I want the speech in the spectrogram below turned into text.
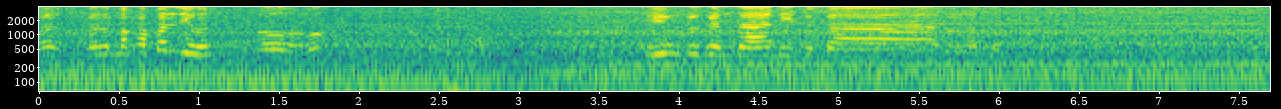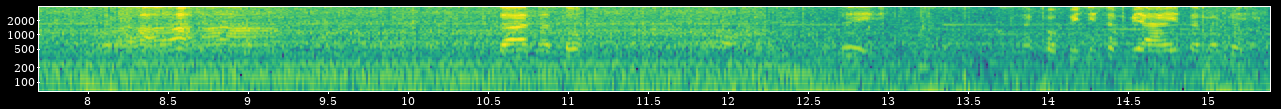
ma- ma- makapal yun. Oo. Ito yung kagandahan dito sa ano na to. Sa ah, daan na to. Kasi napabilis ang biyahe talaga eh.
